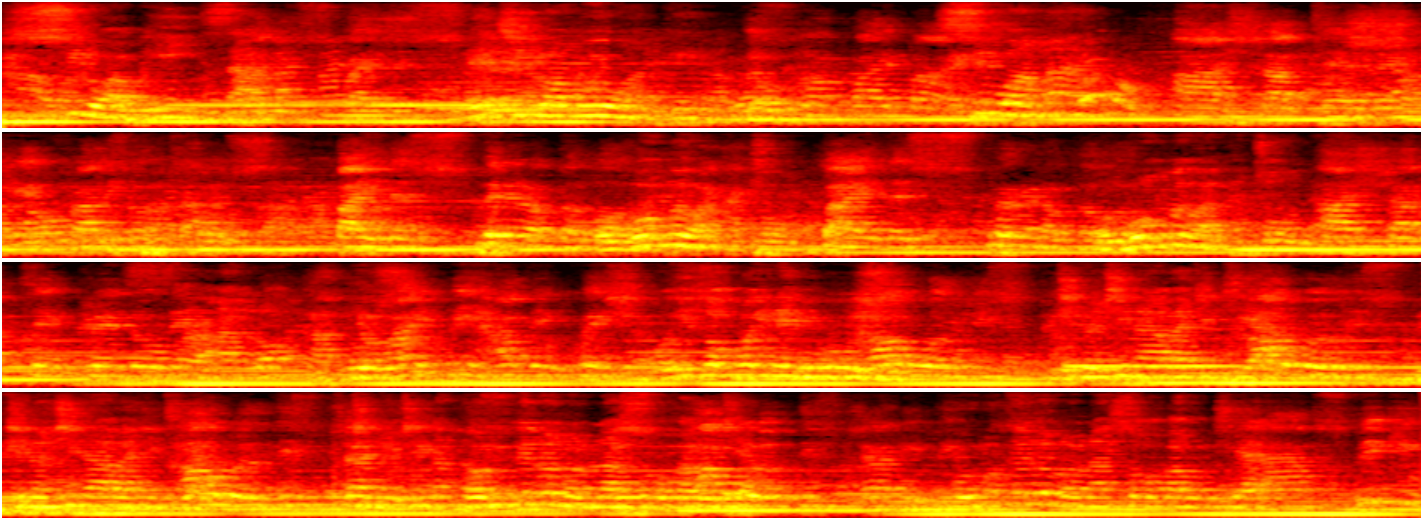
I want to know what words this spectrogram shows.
power, but it's by the Spirit. lwa mwoyo wange It's not by si might. lwa maanyi Ashateleke prasota. By the Spirit of the Lord. obw'omwoyo wa katonda By the Spirit of the Lord. obw'omwoyo wa katonda Ashatekredobra. You might be having questions. oyinza okuba olina ebibuuzo How will this kino be? kinaaba kitya How will this kino be? kinaaba kitya How will this journey be? olugendo lwo lunaasoboka How lutya will this journey be? olugendo lwo lunaasoboka And lutya I am speaking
